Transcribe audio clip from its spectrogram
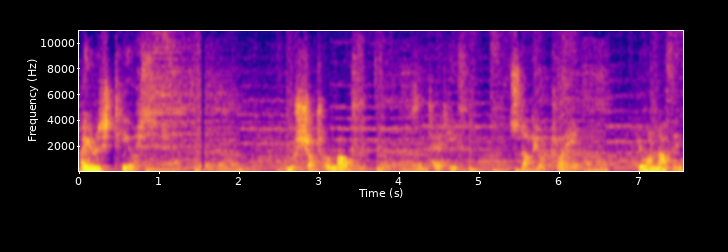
Irish tears. You shut your mouth, said Ted Heath. Stop your crying. You are nothing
